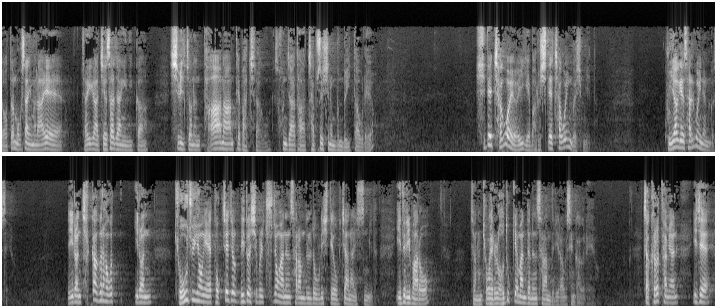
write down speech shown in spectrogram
어떤 목사님은 아예 자기가 제사장이니까 11조는 다 나한테 바치라고 혼자 다 잡수시는 분도 있다고 그래요. 시대착오예요. 이게 바로 시대착오인 것입니다. 구약에 살고 있는 것이에요. 이런 착각을 하고 이런 교주형의 독재적 리더십을 추종하는 사람들도 우리 시대에 없지 않아 있습니다. 이들이 바로 저는 교회를 어둡게 만드는 사람들이라고 생각을 해요. 자, 그렇다면 이제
